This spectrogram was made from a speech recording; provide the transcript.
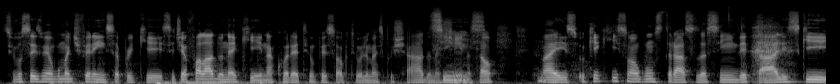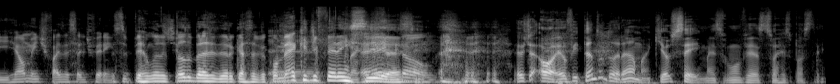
se vocês veem alguma diferença, porque você tinha falado, né, que na Coreia tem um pessoal que tem o olho mais puxado, na sim, China e tal. Mas o que que são alguns traços, assim, detalhes que realmente faz essa diferença? Você pergunta que todo brasileiro quer saber, como é, é que diferencia? É, então... eu já, ó, eu vi tanto dorama que eu sei, mas vamos ver a sua resposta aí.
